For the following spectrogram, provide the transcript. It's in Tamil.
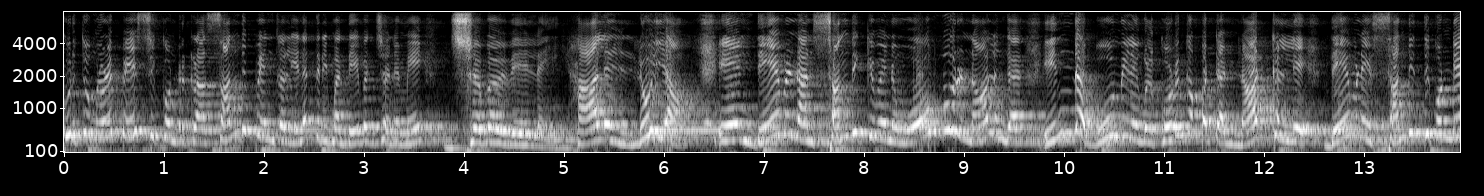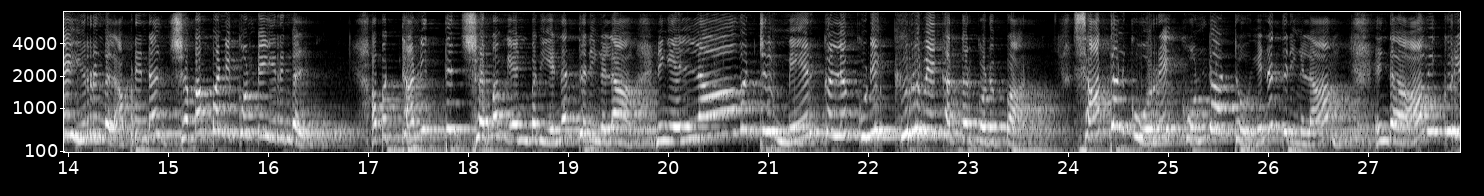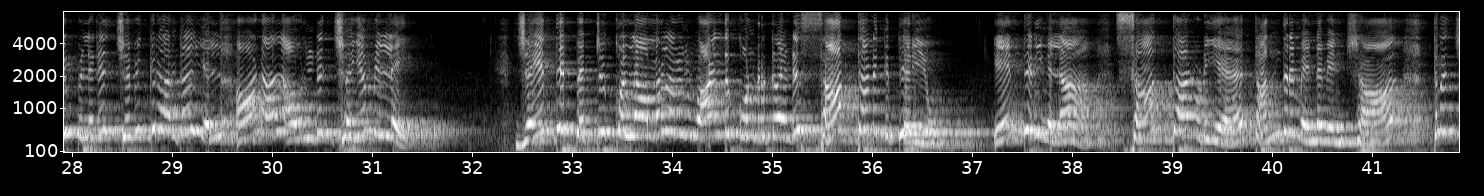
குறித்து உங்களோட பேசிக் கொண்டிருக்கிறார். சந்திப்பு என்றால் என்ன தெரியுமா? தேவஜனமே ஜப வேலை ஹalleluya என் தேவன் நான் சந்திக்க வேண்டும் ஒவ்வொரு நாளுங்க இந்த பூமியில் உங்களுக்கு கொடுக்கப்பட்ட நாட்களிலே தேவனை சந்தித்து கொண்டே இருங்கள். அப்படின்னா ஜபம் ஜெபம் பண்ணி கொண்டே இருங்கள். அப்ப தனித்து ஜபம் என்பது என்ன தெரியுங்களா? நீங்க எல்லாவற்றையும் மேற்கொள்ளக்கூடிய கொடுப்பார். சாத்தானுக்கு ஒரே கொண்டாட்டம் என்ன தெரியுங்களா? இந்த ஆவிக்குரிய பிள்ளைகள் ஜெபிக்கிறார்கள். எல்- ஆனால் அவர்களிடம் ஜெயம் இல்லை ஜெயத்தை பெற்றுக்கொள்ளாமல் அவர்கள் வாழ்ந்து கொண்டிருக்கிறார் என்று சாத்தானுக்கு தெரியும். ஏன் தெரியுங்களா? சாத்தானுடைய தந்திரம் என்னவென்றால்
